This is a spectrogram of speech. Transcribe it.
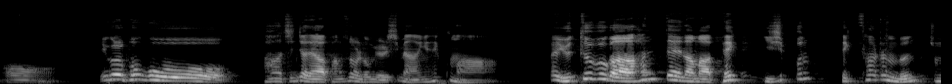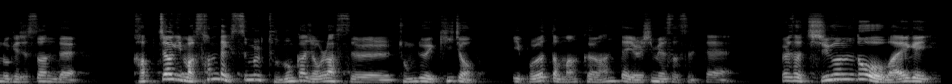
어, 이걸 보고 아 진짜 내가 방송을 너무 열심히 안 하긴 했구나. 유튜브가 한때나마 120분? 130분 정도 계셨었는데 갑자기 막 322분까지 올랐을 정도의 기적이 보였던 만큼 한때 열심히 했었을 때. 그래서 지금도 만약에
